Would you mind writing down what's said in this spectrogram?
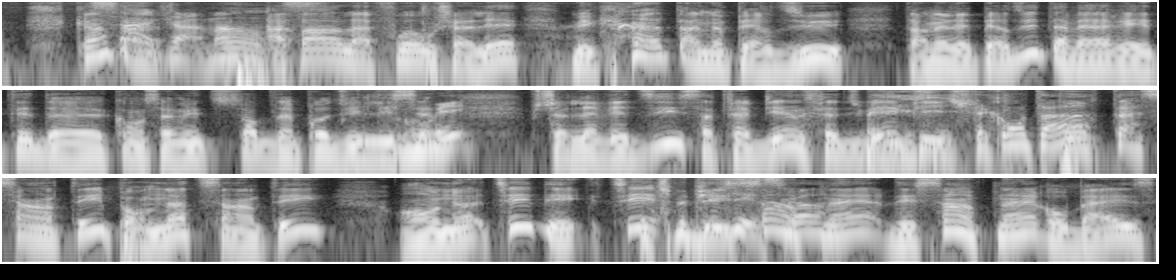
Quand à part la fois au chalet, mais quand t'en as perdu, t'en avais perdu, t'avais arrêté de consommer toutes sortes de produits illicites. Oui. Puis je te l'avais dit, ça te fait bien, ça fait du bien. Ben, Puis j'étais content. Pour ta santé, pour notre santé, on a, tu sais, des, tu sais, Mais tu peux plus des ça. centenaires, des centenaires obèses,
